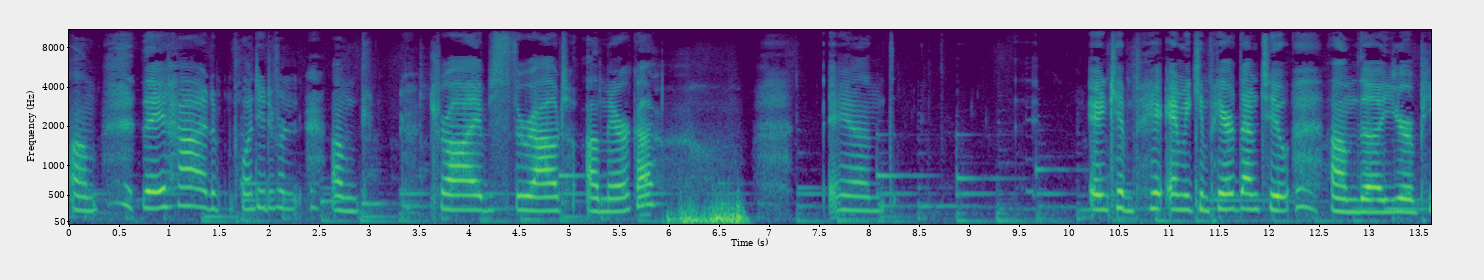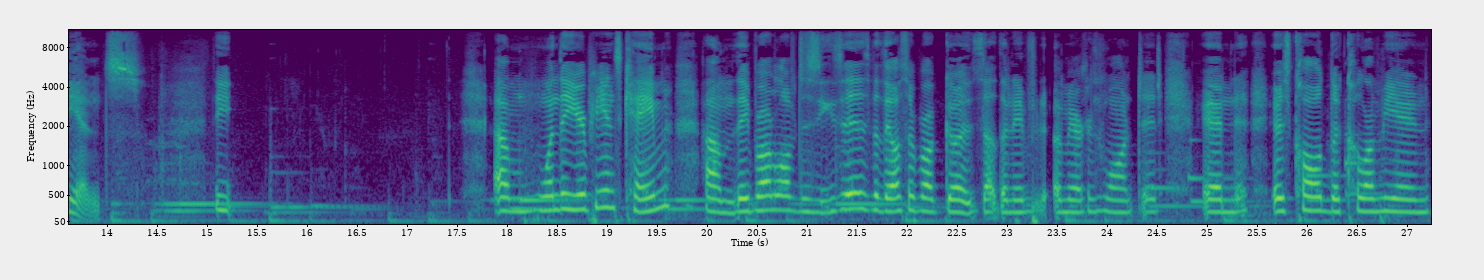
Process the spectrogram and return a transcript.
Um, they had plenty of different um, tribes throughout America, and and compare and we compared them to um, the Europeans. The um, when the Europeans came, um, they brought a lot of diseases, but they also brought goods that the Native Americans wanted, and it was called the Columbian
